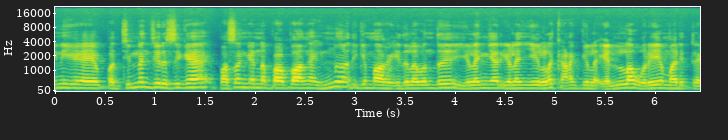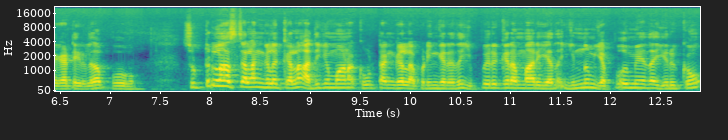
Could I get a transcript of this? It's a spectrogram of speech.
இன்றைக்கி இப்போ சின்னஞ்சிறுசுங்க பசங்க என்ன பார்ப்பாங்க? இன்னும் அதிகமாக. இதில் வந்து இளைஞர் இளைஞர்கள்லாம் கணக்கு இல்லை. எல்லாம் ஒரே மாதிரி கேட்டகரியில் தான் போகும். சுற்றுலா ஸ்தலங்களுக்கெல்லாம் அதிகமான கூட்டங்கள் அப்படிங்கிறது இப்போ இருக்கிற மாதிரியே தான் இன்னும் எப்போவுமே தான் இருக்கும்.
